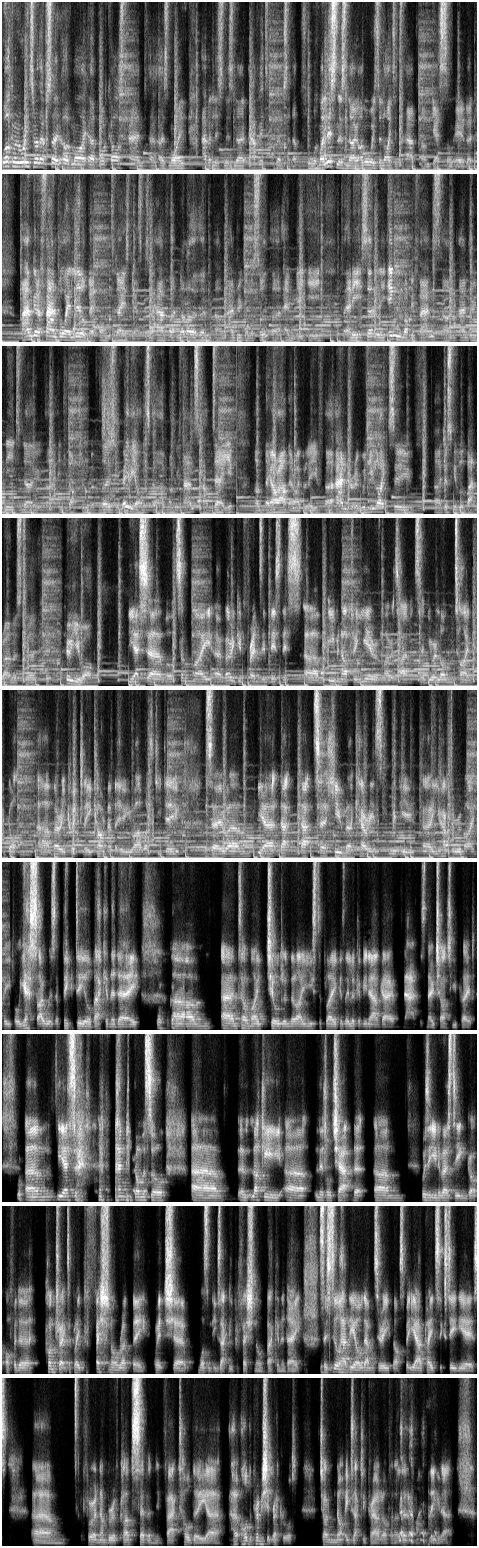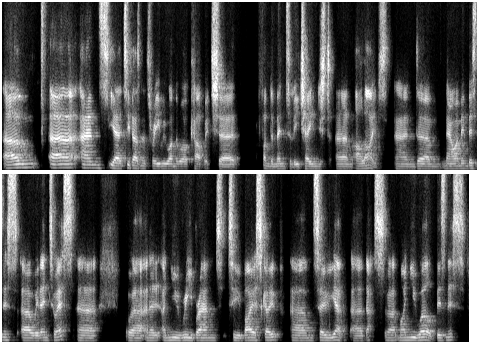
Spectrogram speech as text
Welcome everybody to another episode of my uh, podcast. And uh, as my avid listeners know, avid, I've never said that before. My listeners know, I'm always delighted to have um, guests on here, but I am going to fanboy a little bit on today's guest because I have uh, none other than um, Andrew Gomarsall, uh, MBE. For any certainly England rugby fans, um, Andrew needs no uh, introduction, but for those who maybe aren't uh, rugby fans, how dare you? Um, they are out there, I believe. Andrew, would you like to uh, just give a little background as to who you are. Yes, uh, well, some of my uh, very good friends in business, um, even after a year of my retirement, said you're a long time forgotten uh, very quickly. Can't remember who you are. What did you do? So um, yeah, that that uh, humour carries with you. Uh, you have to remind people. Yes, I was a big deal back in the day, um, and tell my children that I used to play because they look at me now and go, "Nah, there's no chance you played." Um, yes, Andy Gomarsall, uh, a lucky uh, little chap that um, was at university and got offered a contract to play professional rugby, which uh, wasn't exactly professional back in the day. So still had the old amateur ethos. But yeah, I played 16 years um, for a number of clubs, seven in fact, hold the uh, hold the Premiership record. Which I'm not exactly proud of, and I don't know why I'm telling you that. Um, uh, and yeah, 2003 we won the World Cup, which uh, fundamentally changed um, our lives. And um, now I'm in business uh, with N2S, uh, uh, and a, a, new rebrand to Bioscope. Um, so yeah, uh, that's uh, my new world business,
